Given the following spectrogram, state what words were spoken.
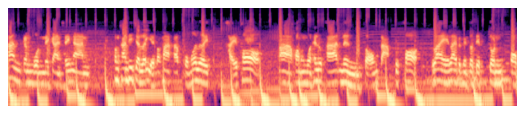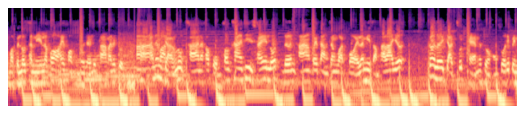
ข้างกังวลในการใช้งานค่อนข้างที่จะละเอียดมากๆครับ ผมก็เลยไขข้ออ่าความกังวลให้ลูกค้า 1 2 3 ทุกข้อ ไล่ไล่ไปเป็นสเต็ปจนออกมาเป็นรถคันนี้ แล้วก็ให้ความกังวลใจลูกค้ามากที่สุดอ่าเนื่องจากลูกค้านะครับผมค่อนข้างที่ใช้รถเดินทางไปต่างจังหวัดบ่อย และมีสัมภาระเยอะ ก็เลยจัดชุดแถมในส่วนของตัวที่เป็น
